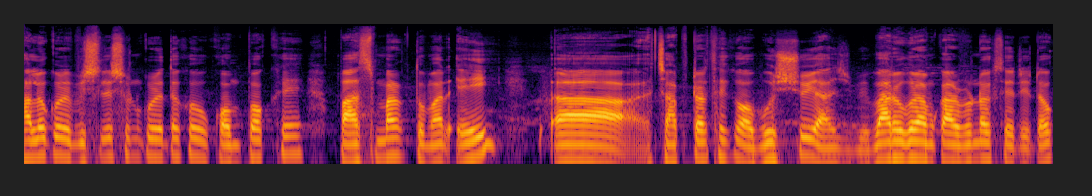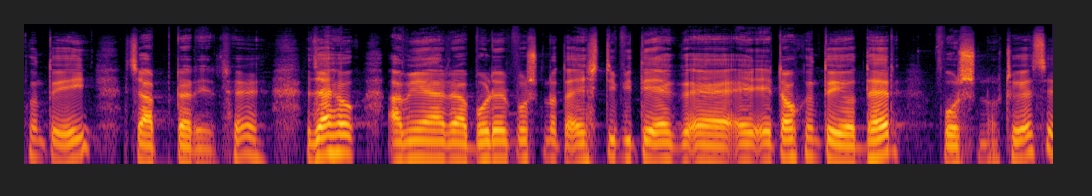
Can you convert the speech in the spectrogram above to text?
ভালো করে বিশ্লেষণ করে দেখো, কমপক্ষে পাঁচ মার্ক তোমার এই চ্যাপ্টার থেকে অবশ্যই আসবে। বারো গ্রাম কার্বন ডাইঅক্সাইড এটাও কিন্তু এই চ্যাপ্টারের হ্যাঁ? যাই হোক আমি আর বোর্ডের প্রশ্ন, তা এসটিপিতে এটাও কিন্তু এই অধ্যায়ের প্রশ্ন, ঠিক আছে?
